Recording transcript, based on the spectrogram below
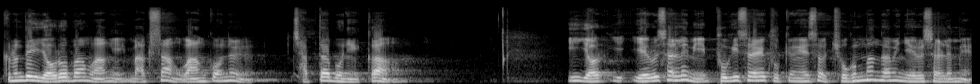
그런데 여로보암 왕이 막상 왕권을 잡다 보니까 이 예루살렘이 북이스라엘 국경에서 조금만 가면 예루살렘이에요.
